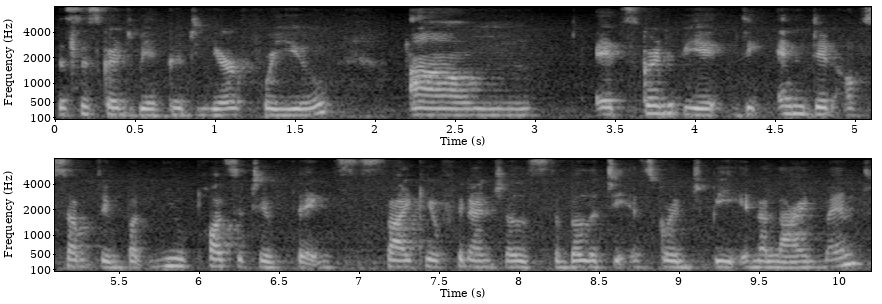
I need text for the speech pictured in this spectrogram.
this is going to be a good year for you. Um, it's going to be the ending of something, but new positive things. It's like your financial stability is going to be in alignment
